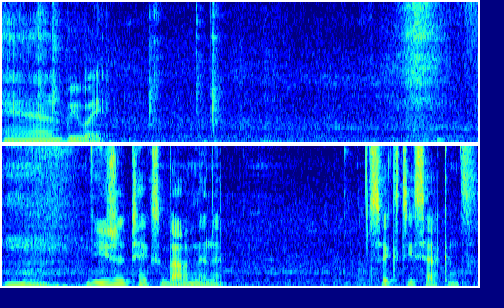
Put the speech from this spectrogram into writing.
And we wait. Hmm. It usually takes about a minute. 60 seconds.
